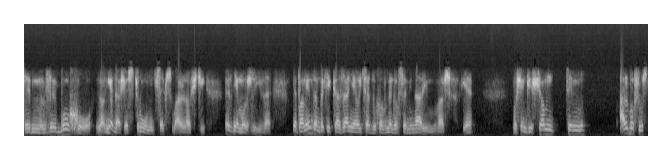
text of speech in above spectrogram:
tym wybuchu. No nie da się stłumić seksualności. To jest niemożliwe. Ja pamiętam takie kazanie ojca duchownego w seminarium w Warszawie w 80 albo 6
